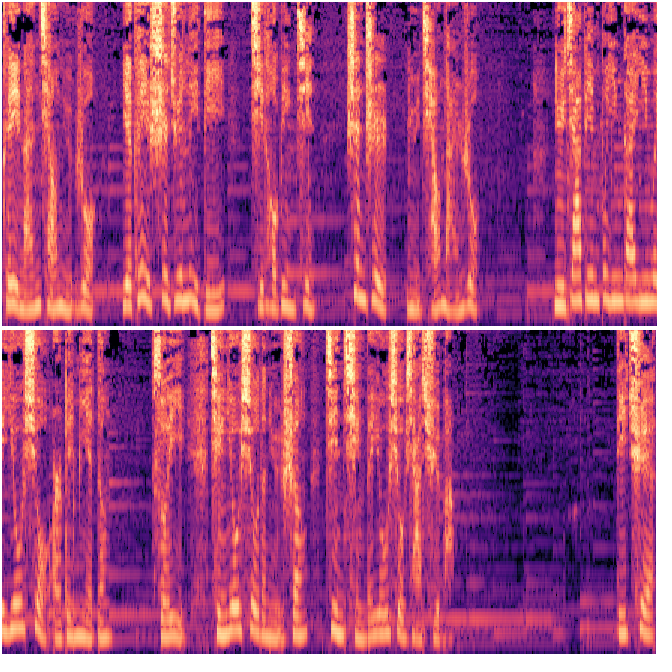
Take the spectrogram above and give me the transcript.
可以男强女弱。也可以势均力敌、齐头并进，甚至女强男弱。女嘉宾不应该因为优秀而被灭灯，所以请优秀的女生尽情的优秀下去吧。的确，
